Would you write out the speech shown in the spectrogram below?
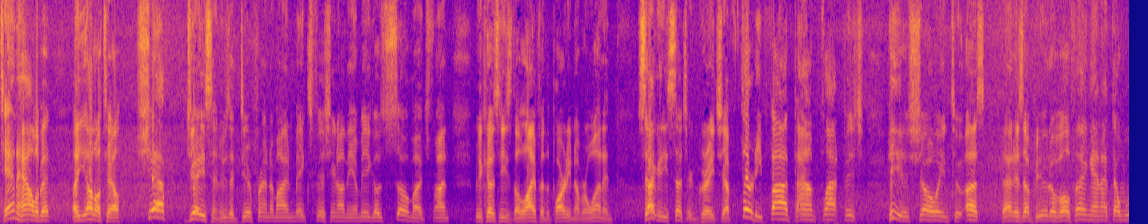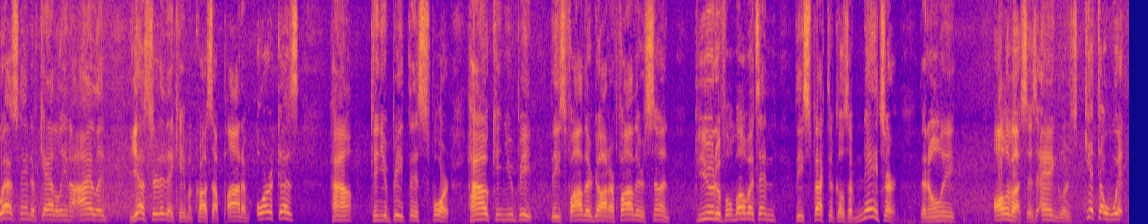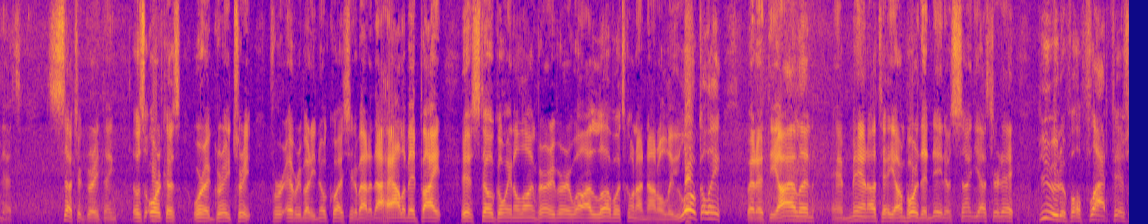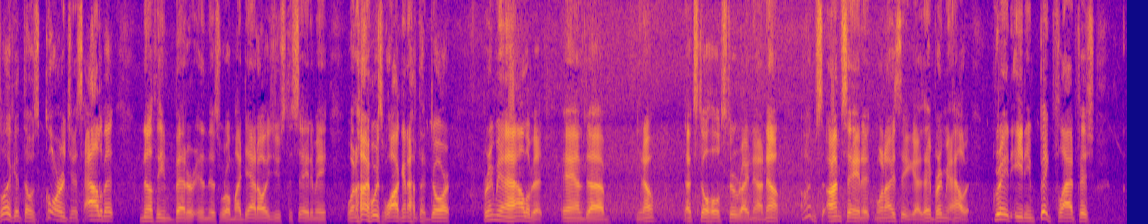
10 halibut, a yellowtail. Chef Jason, who's a dear friend of mine, makes fishing on the Amigos so much fun because he's the life of the party, number one. And second, he's such a great chef. 35 pound flatfish he is showing to us. That is a beautiful thing. And at the west end of Catalina Island, yesterday they came across a pot of orcas. How can you beat this sport? How can you beat these father daughter, father son, beautiful moments and these spectacles of nature that only all of us as anglers get to witness such a great thing. Those orcas were a great treat for everybody, no question about it. The halibut bite is still going along very, very well. I love what's going on not only locally, but at the island. And man, I'll tell you, on board the Native Sun yesterday, beautiful flatfish. Look at those gorgeous halibut. Nothing better in this world. My dad always used to say to me when I was walking out the door, bring me a halibut. And, uh, you know, that still holds true right now. Now, I'm, I'm saying it when I see you guys. Hey, bring me a halibut. Great eating, big flatfish.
